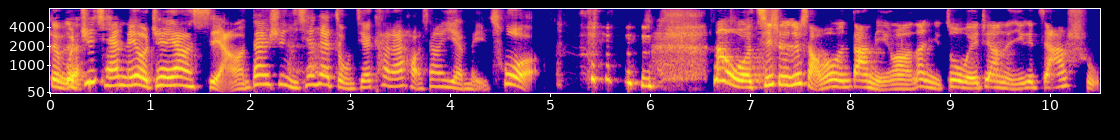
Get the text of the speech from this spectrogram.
对不对？我之前没有这样想，但是你现在总结看来好像也没错。那我其实就想问问大明啊，那你作为这样的一个家属，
